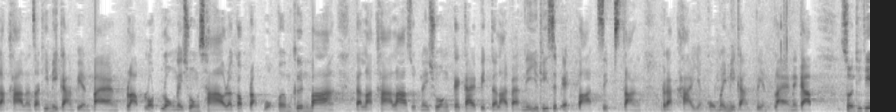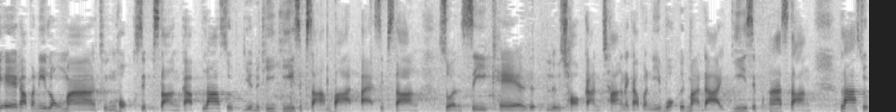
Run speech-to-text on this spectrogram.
ราคาหลังจากที่มีการเปลี่ยนแปลง ปรับลดลงในช่วงเช้า แล้วก็ปรับบวกเพิ่มขึ้นบ้าง แต่ราคาล่าสุดในช่วงใกล้ๆปิดตลาดแบบนี้อยู่ที่ 11 บาท 10 สตางค์ราคายังคงไม่มีการเปลี่ยนแปลงนะครับส่วน TTA ครับวันนี้ลงมาถึง 60 สตางค์ครับล่าสุดยืนอยู่ที่ 23 บาท 80 สตางค์ส่วน CK หรือชอการช่างนะครับวันนี้บวกขึ้นมาได้ 25 สตางค์ล่าสุด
